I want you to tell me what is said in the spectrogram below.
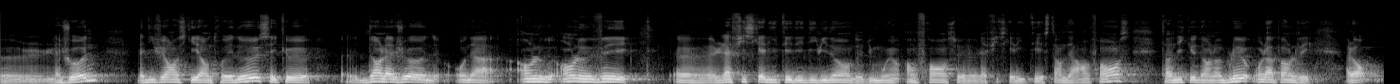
euh, la jaune. La différence qu'il y a entre les deux, c'est que euh, dans la jaune, on a enlevé la fiscalité des dividendes, du moins en France, la fiscalité standard en France, tandis que dans le bleu, on ne l'a pas enlevé. Alors,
